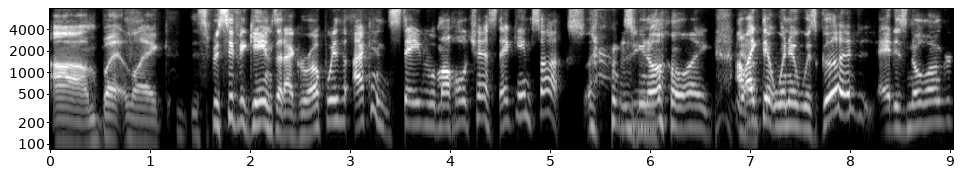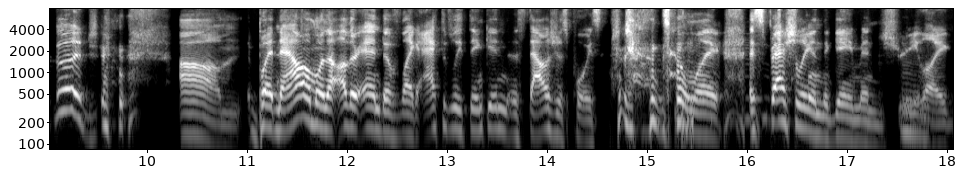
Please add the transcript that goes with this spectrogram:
Um but like the specific games that i grew up with i can stay with my whole chest. That game sucks So, you know like i Yeah. liked it when it was good it is no longer good. Um but now i'm on the other end of like actively thinking nostalgia's poison. So like especially in the game industry Mm. like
